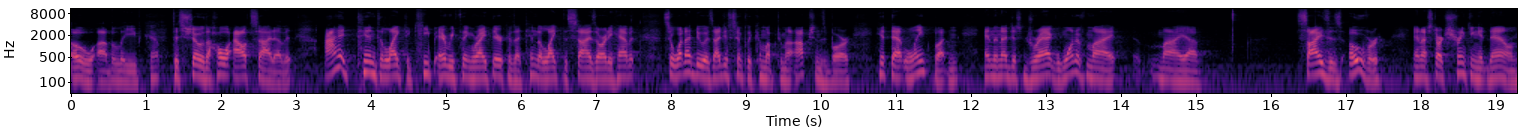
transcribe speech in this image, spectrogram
O, I believe, Yep. to show the whole outside of it. I tend to like to keep everything right there because I tend to like the size I already have it. So what I do is I just simply come up to my options bar, hit that link button, and then I just drag one of my my uh, sizes over and I start shrinking it down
